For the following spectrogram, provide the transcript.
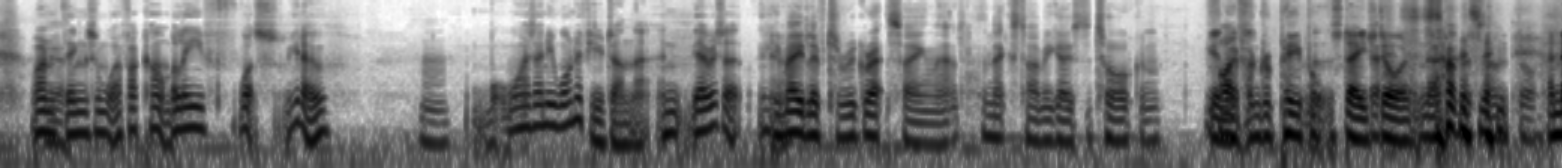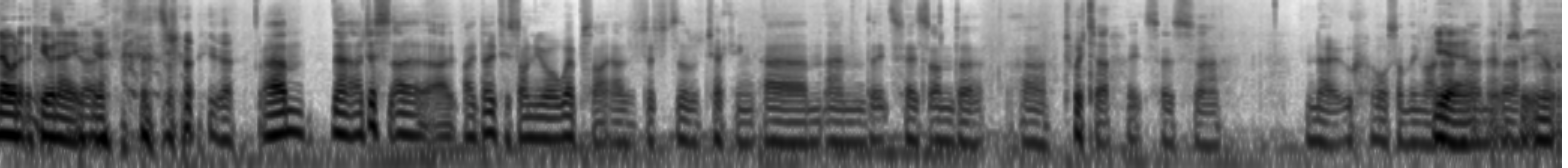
run Yeah. things. And what if I can't believe what's, you know, mm. why has only one of you done that? And there is a, He know, may live to regret saying that the next time he goes to talk and you know, 500 people. at the stage Yeah. door, and no, Stand at the door. and no one at the Q and A. Yeah. Yeah. That's right, yeah. Um, no, I just uh, I, I noticed on your website. I was just sort of checking, um, and it says under uh, Twitter, it says uh, no or something like yeah, that. And, uh, absolutely not.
